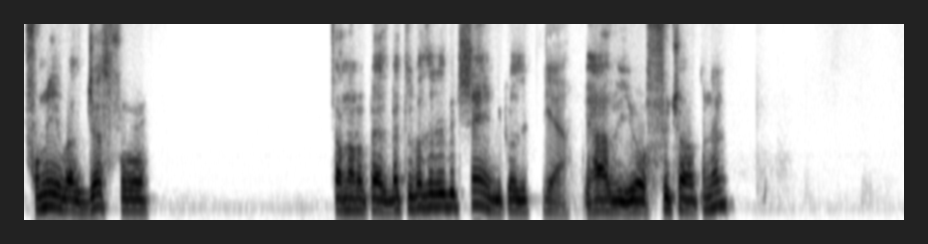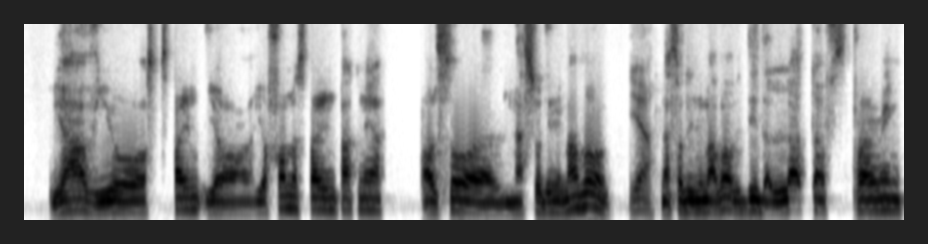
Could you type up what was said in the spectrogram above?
For me, it was just for Fernand Lopez, but it was a little bit shame because yeah, you have your future opponent, you have your sparring, your your former sparring partner also uh, Imavov. Yeah. Nassourdine Imavov did a lot of sparring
